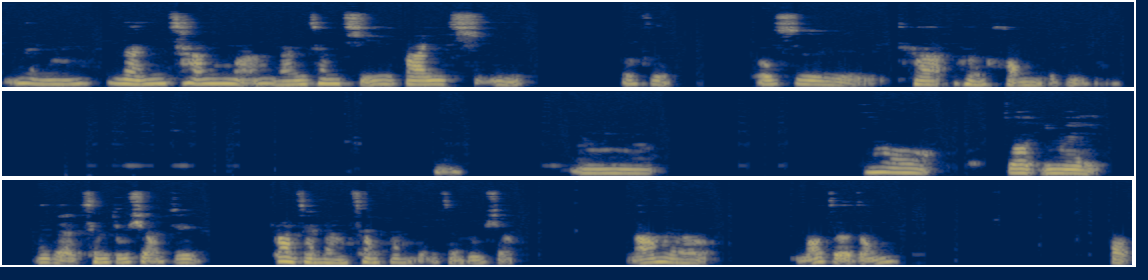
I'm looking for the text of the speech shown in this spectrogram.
嗯，南昌嘛，南昌起义、八一起义，都是都是他很红的地方。嗯嗯，然后就因为。那个陈独秀就是共产党创办人陈独秀，然后毛泽东。哦，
